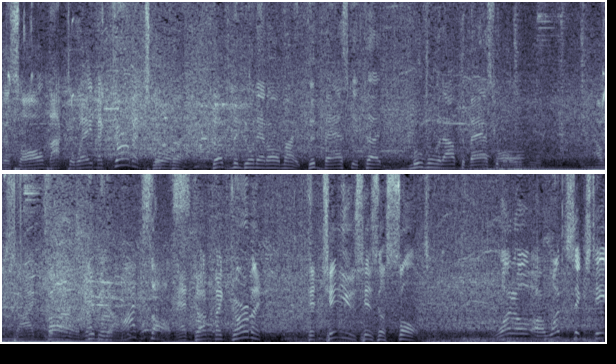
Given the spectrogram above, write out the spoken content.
Gasol knocked away. McDermott Good scored. Doug's been doing that all night. Good basket cut, moving without the basketball. Outside. Oh, give me the hot sauce. And Doug McDermott continues his assault. 10, uh, 116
